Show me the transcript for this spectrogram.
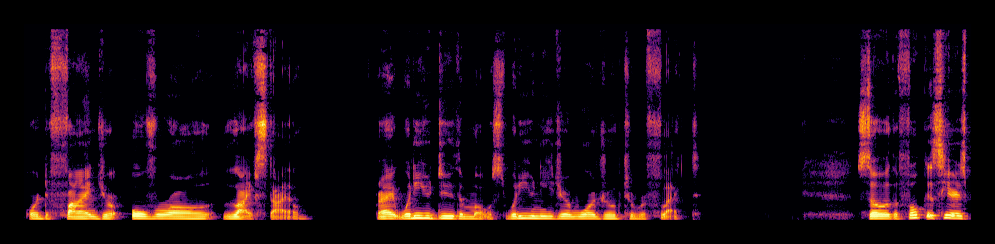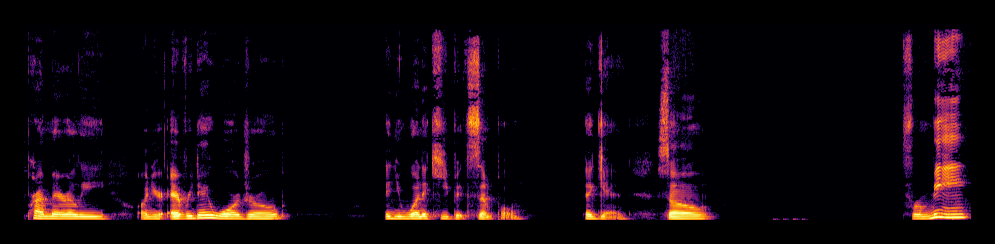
or defined your overall lifestyle, right? What do you do the most? What do you need your wardrobe to reflect? So, the focus here is primarily on your everyday wardrobe, and you want to keep it simple. Again, so for me,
